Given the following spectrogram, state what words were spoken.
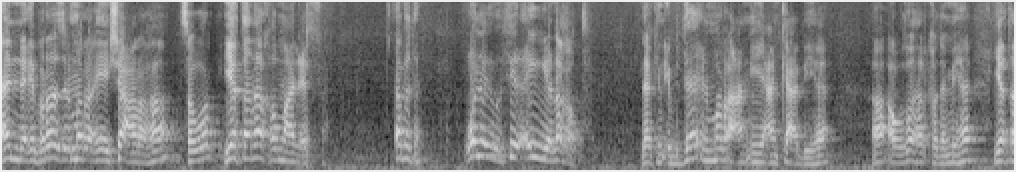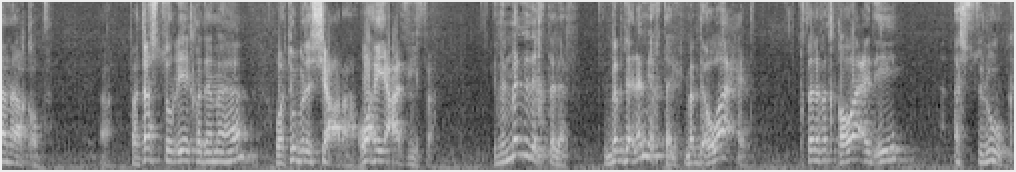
أن إبراز المرأة أي شعرها تصور يتناقض مع العفة. أبدا. ولا يثير أي لغط. لكن إبداء المرأة عن إيه؟ عن كعبها أو ظاهر قدمها يتناقض آه فتستر إيه قدمها وتبرز شعرها وهي عفيفة إذا ما الذي اختلف؟ المبدأ لم يختلف مبدأ واحد اختلفت قواعد إيه؟ السلوك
